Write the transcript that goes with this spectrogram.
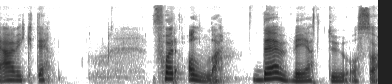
er viktig. For alle. Det vet du også.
